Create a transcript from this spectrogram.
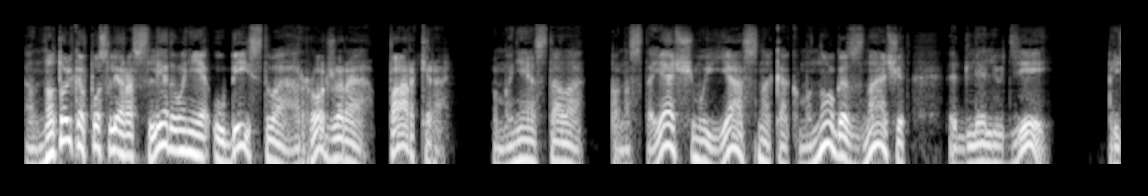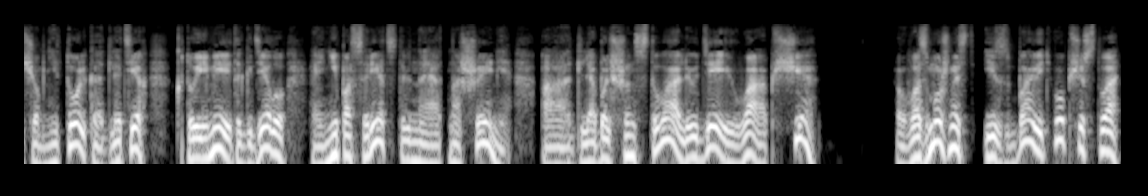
Но только после расследования убийства Роджера Паркера мне стало по-настоящему ясно, как много значит для людей причем не только для тех, кто имеет к делу непосредственное отношение, а для большинства людей вообще, возможность избавить общество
